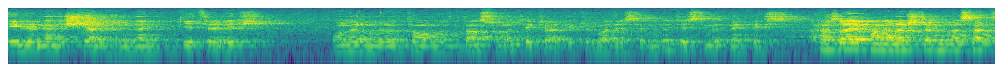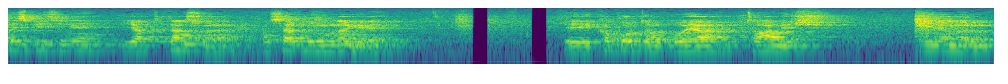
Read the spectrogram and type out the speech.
evlerinden, iş yerlerinden getirerek onların orada tamamladıktan sonra tekrar götürüp adreslerine teslim etmekteyiz. Kaza yapan araçların hasar tespitini yaptıktan sonra hasar durumuna göre e, kaporta, boya, tamir, yine onarım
